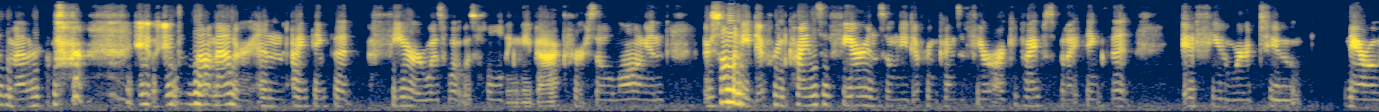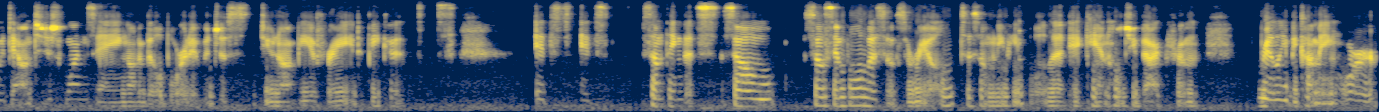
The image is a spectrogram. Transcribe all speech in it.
doesn't matter. it, it does not matter. And I think that fear was what was holding me back for so long. And there's so many different kinds of fear and so many different kinds of fear archetypes. But I think that if you were to narrow it down to just one saying on a billboard, it would just do not be afraid because it's it's something that's so so simple but so surreal to so many people that it can't hold you back from really becoming or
